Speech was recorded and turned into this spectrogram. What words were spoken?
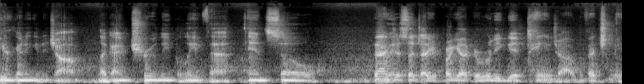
you're going to get a job. Like I truly believe that, and so not just a job, you probably get like a really good paying job eventually.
